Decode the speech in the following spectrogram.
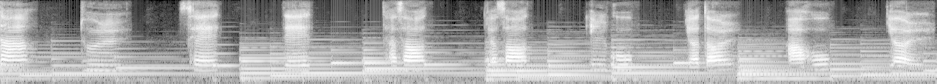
하나, 둘, 셋, 넷, 다섯, 여섯, 일곱, 여덟, 아홉, 열.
